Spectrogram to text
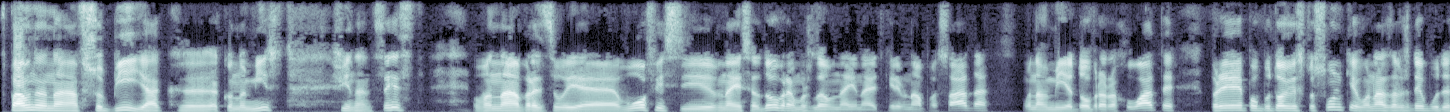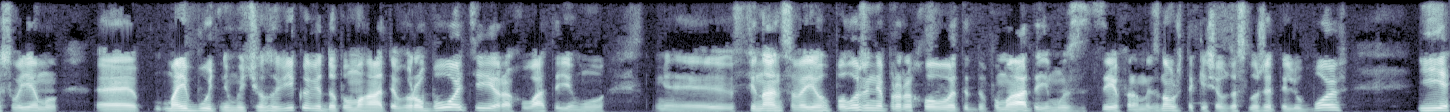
впевнена в собі як е, економіст, фінансист, вона працює в офісі, в неї все добре, можливо, в неї навіть керівна посада, вона вміє добре рахувати. При побудові стосунків вона завжди буде своєму майбутньому чоловікові допомагати в роботі, рахувати йому е, фінансове його положення, прораховувати, допомагати йому з цифрами. Знову ж таки, щоб заслужити любов. І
